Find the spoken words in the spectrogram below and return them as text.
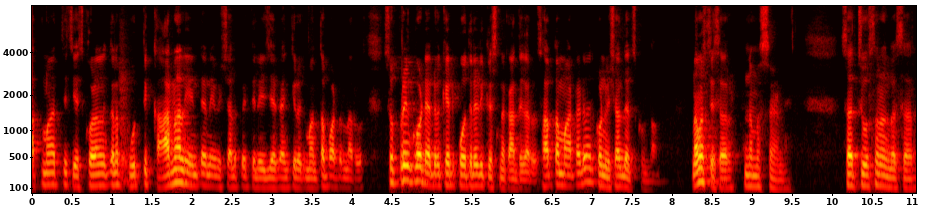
ఆత్మహత్య చేసుకోవడానికి గల పూర్తి కారణాలు ఏంటి అనే విషయాలపై తెలియజేయడానికి ఈరోజు మనతో పాటు ఉన్నారు సుప్రీంకోర్టు అడ్వకేట్ పోతిరెడ్డి కృష్ణకాంత్ గారు. సార్తో మాట్లాడి మరి కొన్ని విషయాలు తెలుసుకుందాం. నమస్తే సార్. నమస్తే అండి. సార్ చూస్తున్నాం కదా సార్.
